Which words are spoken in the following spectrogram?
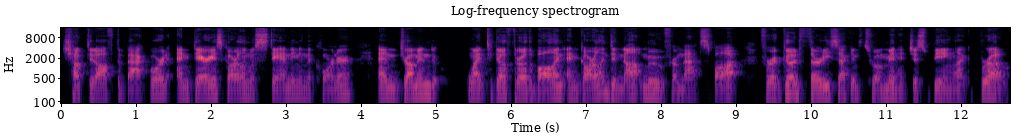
chucked it off the backboard, and Darius Garland was standing in the corner, and Drummond went to go throw the ball in, and Garland did not move from that spot for a good 30 seconds to a minute, just being like, bro,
